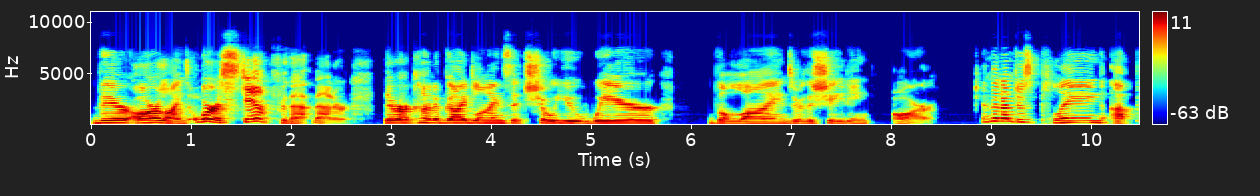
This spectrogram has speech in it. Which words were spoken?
There are lines, or a stamp for that matter. There are kind of guidelines that show you where the lines or the shading are. And then I'm just playing up,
